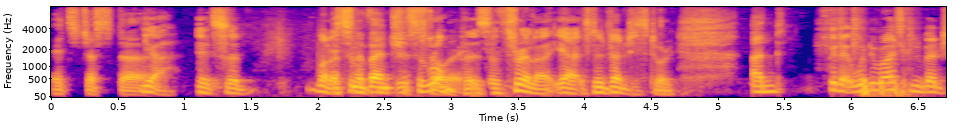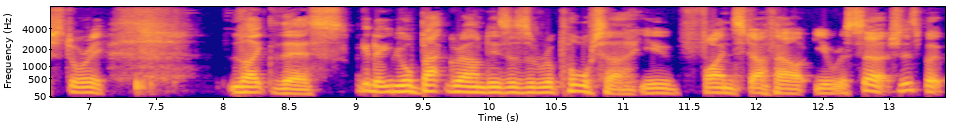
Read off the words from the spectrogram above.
It's just a, yeah, it's a well, it's, it's an a, adventure. It's a story. romp. It's a thriller. Yeah, it's an adventure story. And you know, when you write an adventure story like this, you know, your background is as a reporter. You find stuff out, you research this book.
